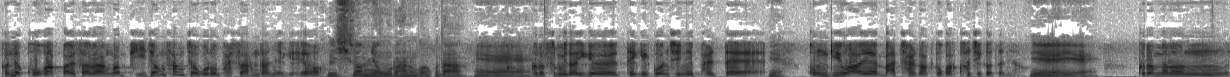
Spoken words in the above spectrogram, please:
근데 고각 발사라는 건 비정상적으로 발사한다는 얘기예요. 그 실험용으로 하는 거구나. 예. 그, 렇습니다 이게 대기권 진입할 때 예. 공기와의 마찰 각도가 커지거든요. 예, 예. 그러면은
